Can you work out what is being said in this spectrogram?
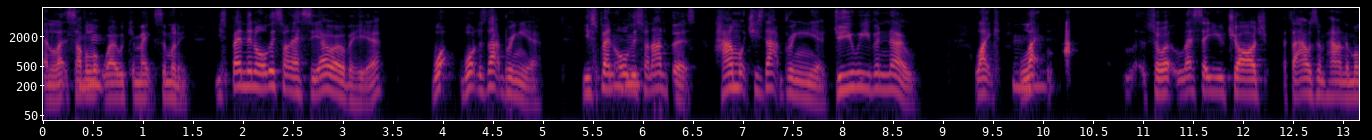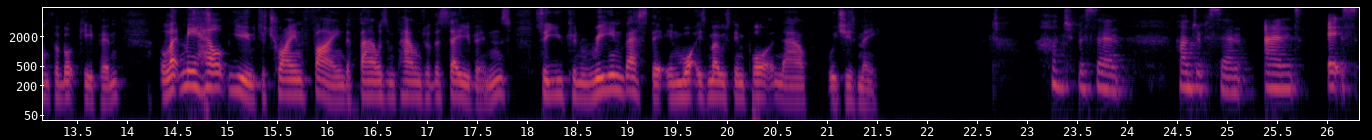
and let's have mm-hmm. a look mm-hmm. where we can make some money. You're spending all this on SEO over here. What what does that bring you? You spent mm-hmm. all this on adverts. How much is that bringing you? Do you even know? Like, mm-hmm. let so let's say you charge a thousand pound a month for bookkeeping let me help you to try and find a thousand pounds worth of savings so you can reinvest it in what is most important now which is me 100% 100% and it's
